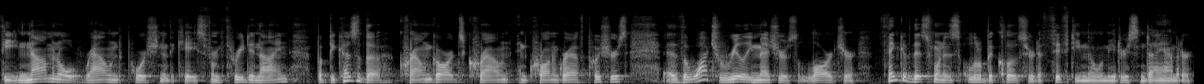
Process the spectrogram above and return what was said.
the nominal round portion of the case from 3 to 9, but because of the crown guards, crown, and chronograph pushers, uh, the watch really measures larger. Think of this one as a little bit closer to 50 millimeters in diameter.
